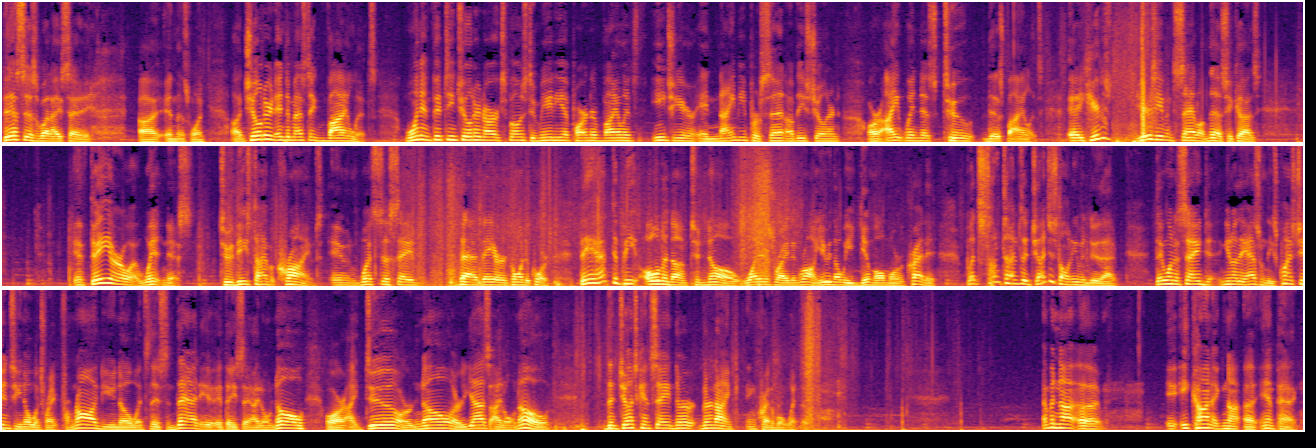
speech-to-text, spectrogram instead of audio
This is what I say uh, in this one. Uh, children and domestic violence. One in 15 children are exposed to media partner violence each year, and 90% of these children are eyewitness to this violence. And here's here's even sad on this because if they are a witness to these type of crimes, and let's just say that they are going to court, they have to be old enough to know what is right and wrong, even though we give them all more credit. But sometimes the judges don't even do that. They want to say, you know, they ask them these questions. Do you know what's right from wrong? Do you know what's this and that? If they say, I don't know, or I do, or no, or yes, I don't know, the judge can say they're, they're not incredible witness. But not, uh, economic not, uh, impact.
